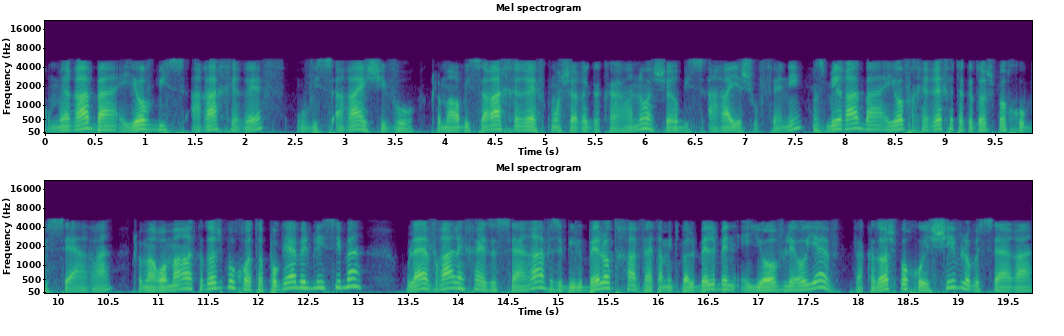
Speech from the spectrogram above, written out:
אומר רבא, איוב בשערה חרף ובשערה ישיבו. כלומר, בשערה חרף, כמו שהרגע קראנו, אשר בשערה ישופני. מסביר רבא, איוב חרף את הקדוש ברוך הוא בשערה, כלומר, הוא אמר לקדוש ברוך הוא, אתה פוגע בלי סיבה. אולי עברה עליך איזה שערה וזה בלבל אותך ואתה מתבלבל בין איוב לאויב. והקדוש ברוך הוא השיב לו בשערה,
